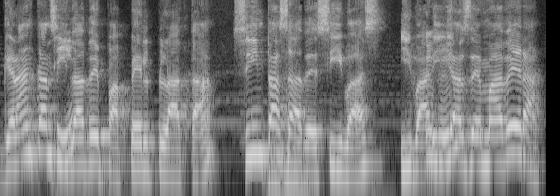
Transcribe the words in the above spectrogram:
gran cantidad de papel plata, cintas adhesivas y varillas de madera.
